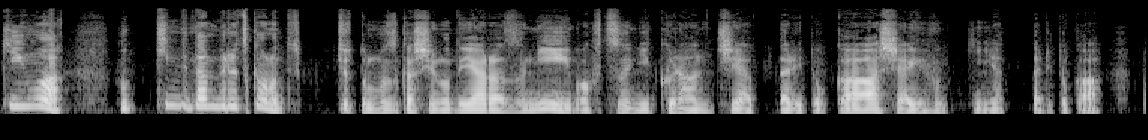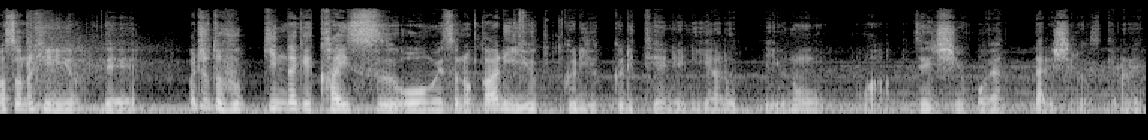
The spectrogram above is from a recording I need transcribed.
筋は、腹筋でダンベル使うのってちょっと難しいのでやらずに、まあ、普通にクランチやったりとか、足上げ腹筋やったりとか、まあ、その日によって、まあ、ちょっと腹筋だけ回数多め、その代わりゆっくりゆっくり丁寧にやるっていうのを、まあ、全身法やったりしてるんですけどね。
